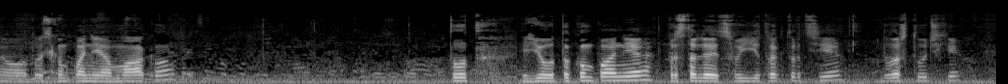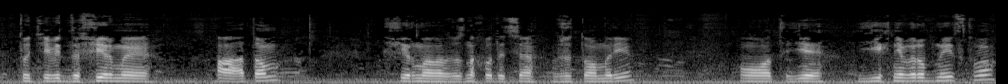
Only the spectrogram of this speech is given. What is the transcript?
От, ось компанія Амако. Тут Йото компанія представляє свої тракторці, два штучки. Тут є від фірми Атом. Фірма знаходиться в Житомирі. От, є їхнє виробництво.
